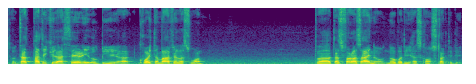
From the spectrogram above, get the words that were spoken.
So that particular theory will be uh, quite a marvelous one. But as far as I know, nobody has constructed it.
